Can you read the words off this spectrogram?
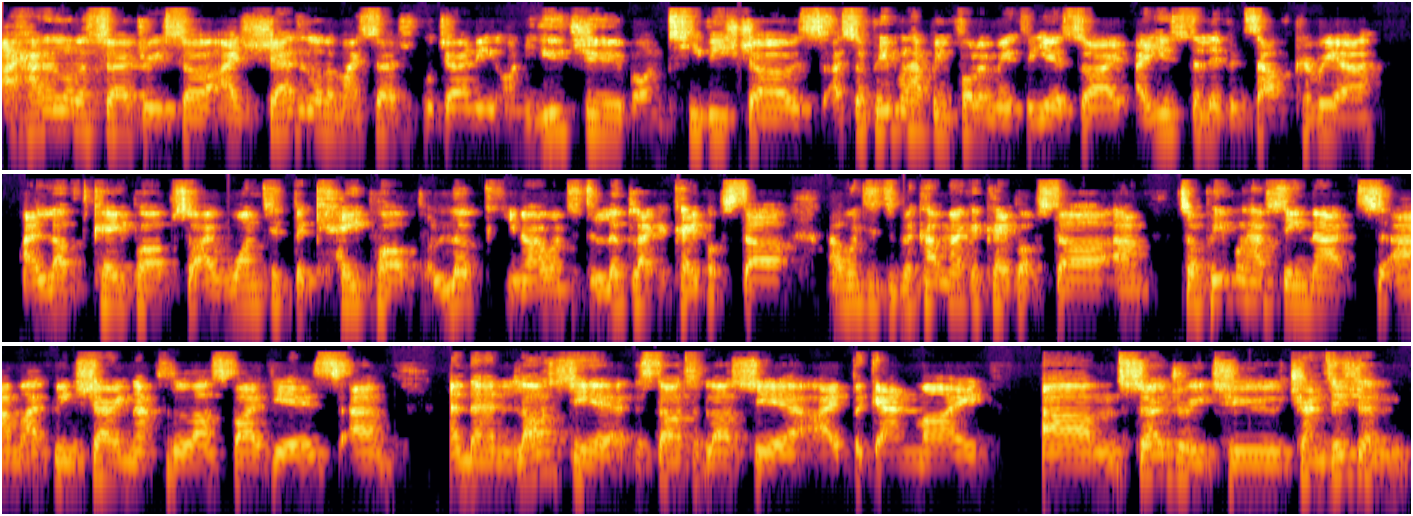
I had a lot of surgery, so I shared a lot of my surgical journey on YouTube, on TV shows. Uh, so people have been following me for years. So I, I used to live in South Korea. I loved K-pop, so I wanted the K-pop look. You know, I wanted to look like a K-pop star. I wanted to become like a K-pop star. Um, so people have seen that. Um, I've been sharing that for the last five years. Um, and then last year, at the start of last year, I began my um, surgery to transition.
